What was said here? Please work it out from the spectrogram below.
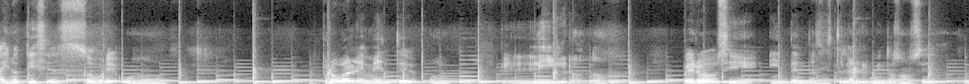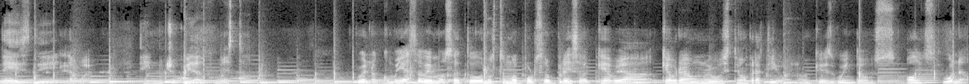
hay noticias sobre un probablemente un peligro, ¿no? Pero si intentas instalar el Windows 11 desde la web, ten mucho cuidado con esto. Bueno, como ya sabemos, a todos nos toma por sorpresa que habrá, que habrá un nuevo sistema operativo, ¿no? que es Windows 11. Bueno,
